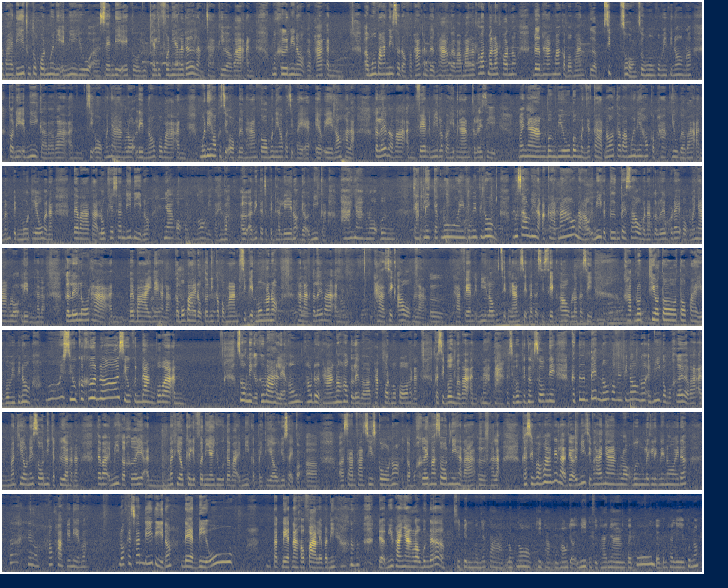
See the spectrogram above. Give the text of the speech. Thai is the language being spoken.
สบายดีทุกๆคนเมื้อนี้เอมี่อยู่เซนดิเอโกอยู่แคลิฟอร์เนียแล้วเด้อหลังจากที่แบบว่าอันเมื่อคืนนี่เนาะกับพากันเออเมื่อวานนี่สะดอกกับพากันเดินทางแบบว่ามาราธอนมาราธอนเนาะเดินทางมากับประมาณเกือบ 12ชั่วโมงพ่อมพี่น้องเนาะตอนนี้เอมี่ก็แบบว่าอันสิออกมายางเลาะเล่นเนาะเพราะว่าอันเมื้อนี้เฮาก็สิออกเดินทางต่อมื้อนี้เฮาก็สิไป LA เอเนาะหั่นล่ะก็เลยแบบว่าอันแฟนเอมี่แล้วก็เฮ็ดงานก็เลยสิ มายางเบิงวิวเบิงบรรยากาศเนาะแต่ว่ามื้อนี้เฮาก็พักอยู่แบบว่าอันมันเป็นโมเทลหันนะแต่ว่าก็โลเคชั่นดีๆเนาะยางออกไปข้างนอกนี่ก็เห็นปะเอออันนี้ก็จะเป็นทะเลเนาะเดี๋ยวเอมี่ก็พายางเลาะเบิงจากเล็กจากน้อยพ่อแม่พี่น้องมื้อเช้านี่น่ะอากาศหนาวหนาวเอมี่ก็ตื่นแต่เช้าหันนะก็เลยบ่ได้ออกมายางเลาะเล่นหั่นล่ะก็เลยรอท่าอันบายๆเนี่ยหั่นล่ะก็บ่บายดอกตอนนี้ก็ประมาณ 11โมงแล้วเนาะหั่นล่ะก็เลยว่าอัน ถ่าเซ็กเอาท์หั่นละเออถ่าแฟนเอมี่เราเสร็จงานเสร็จแล้วก็สิเซ็กเอาแล้วก็สิขับรถเที่ยวต่อต่อไปพ่อมีพี่น้องโอ้ยสิวก็ขึ้นเนอะสิวขึ้นดังเพราะว่าอัน ช่วงนี้ก็คือว่าแหละเฮาเฮาเดินทางเนาะเฮาก็เลยแบบว่าพักผ่อนบ่พอหั่นนะก็สิเบิ่งแบบว่าอันหน้าตาก็สิเบิ่งเป็นส้มๆเนี่ยก็ตื่นเต้นเนาะพ่อแม่พี่น้องเนาะเอมี่ก็บ่เคยแบบว่าอันมาเที่ยวในโซนนี้จักเทื่อหั่นนะแต่ว่าเอมี่ก็เคยอันมาเที่ยวแคลิฟอร์เนียอยู่แต่ว่าเอมี่ก็ไปเที่ยวอยู่ไสก็เอ่อเอ่อซานฟรานซิสโกเนาะก็บ่เคยมาโซนนี้หั่นละเออหั่นละก็สิประมาณนี่แหละเดี๋ยวเอมี่สิพายางเลาะเบิ่งเล็กๆน้อยๆเด้อเอ้ยเดี๋ยวเฮาพักอยู่นี่เห็นบ่โลเคชั่นดีๆเนาะแดดดีโอ้ ตักแดดหน้าเขาฟ้าเลยบัดนี้ เดี๋ยวมีพายางเลาะเบิ่งเด้อสิเป็นบรรยากาศรอบนอกที่พักของเฮาเดี๋ยวมี่ก็สิพายางไปพูนไปบนทะเลพุ่นเนาะ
